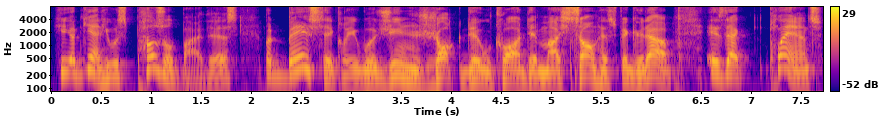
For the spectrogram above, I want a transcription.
he again he was puzzled by this, but basically what Jean-Jacques Deoutoir de Masson has figured out is that plants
